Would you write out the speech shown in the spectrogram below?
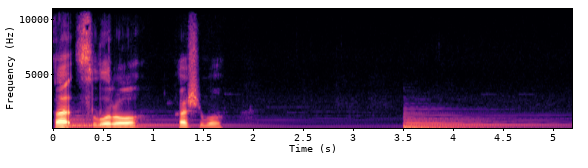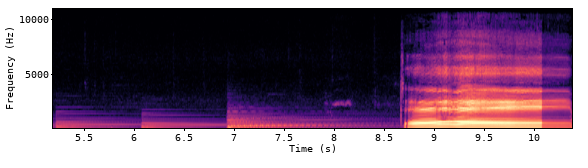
That's a little questionable. Damien.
